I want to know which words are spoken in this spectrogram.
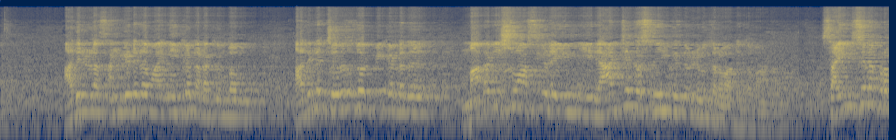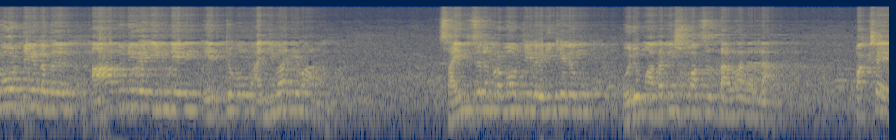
അതിനുള്ള സംഘടിതമായ നീക്കം നടക്കുമ്പം അതിനെ ചെറുതു തോൽപ്പിക്കേണ്ടത് മതവിശ്വാസികളെയും ഈ രാജ്യത്തെ സ്നേഹിക്കുന്ന ഒരു ഉത്തരവാദിത്വമാണ് സയൻസിനെ പ്രൊമോട്ട് ചെയ്യേണ്ടത് ആധുനിക ഇന്ത്യയിൽ ഏറ്റവും അനിവാര്യമാണ്. സയൻസിനെ പ്രൊമോട്ട് ചെയ്ത് ഒരിക്കലും ഒരു മതവിശ്വാസം തള്ളലല്ല പക്ഷേ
